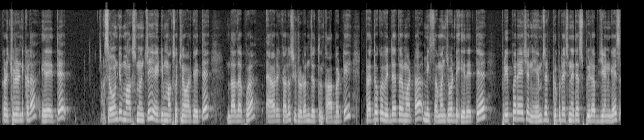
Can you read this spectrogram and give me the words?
ఇక్కడ చూడండి ఇక్కడ ఏదైతే సెవెంటీ మార్క్స్ నుంచి ఎయిటీ మార్క్స్ వచ్చిన వారికి అయితే దాదాపుగా యావరేజ్ కాలు సీట్ ఇవ్వడం జరుగుతుంది. కాబట్టి ప్రతి ఒక్క విద్యార్థి అనమాట మీకు సంబంధించినటువంటి ఏదైతే ప్రిపరేషన్ ఎంసెట్ ప్రిపరేషన్ అయితే స్పీడప్ చేయండి గైస్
